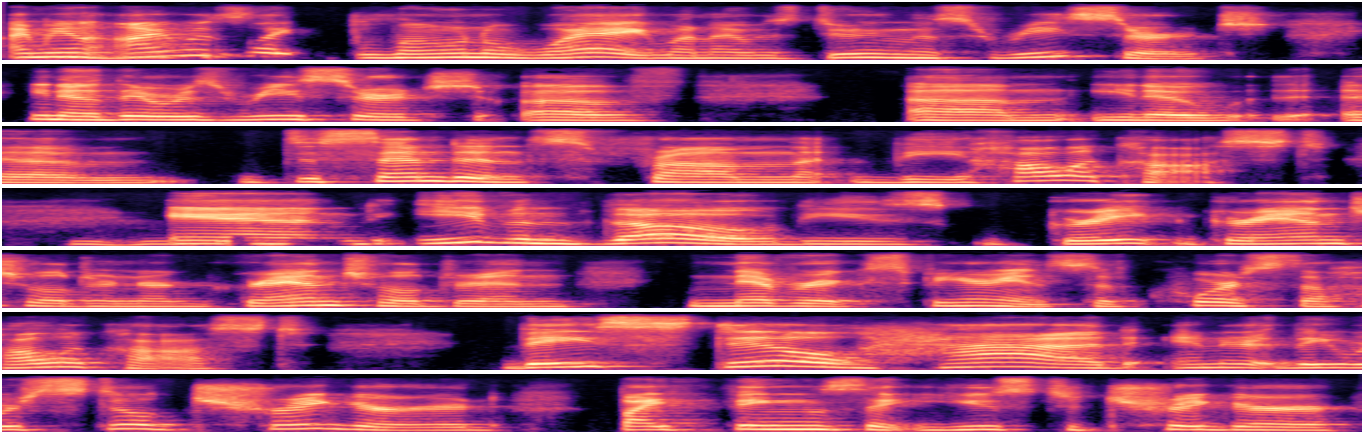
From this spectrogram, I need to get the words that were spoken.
i mean mm-hmm. i was like blown away when i was doing this research you know there was research of um, you know um, descendants from the holocaust mm-hmm. and even though these great grandchildren or grandchildren never experienced of course the holocaust they still had and they were still triggered by things that used to trigger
